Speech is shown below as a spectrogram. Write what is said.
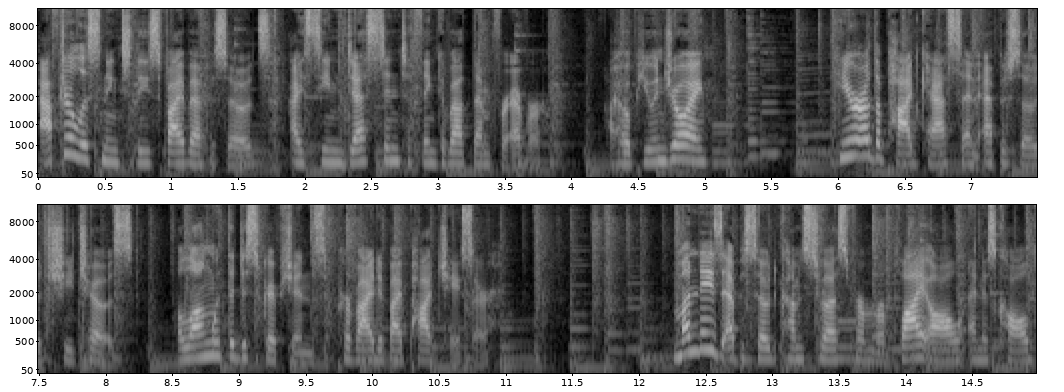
After listening to these five episodes, I seem destined to think about them forever. I hope you enjoy. Here are the podcasts and episodes she chose, along with the descriptions provided by Podchaser. Monday's episode comes to us from Reply All and is called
